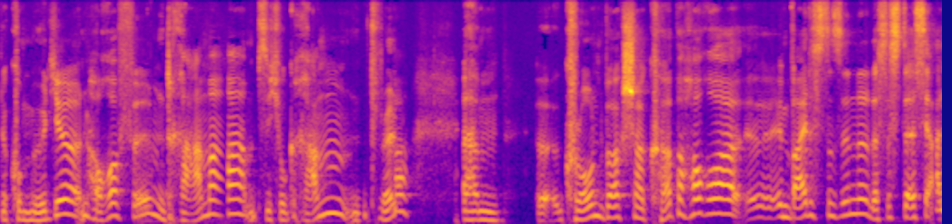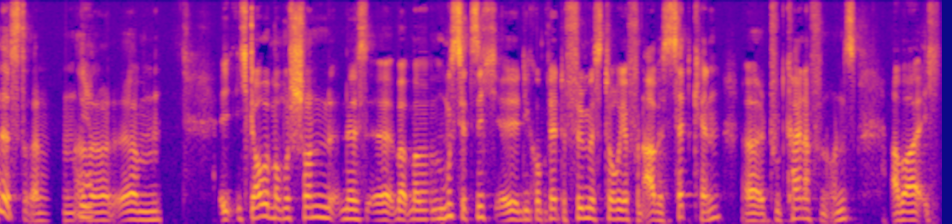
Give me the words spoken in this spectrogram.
eine Komödie, ein Horrorfilm, ein Drama, ein Psychogramm, ein Thriller? Ähm, äh, Cronenbergscher Körperhorror äh, im weitesten Sinne. Das ist, da ist ja alles drin. Also, ja. ähm, ich glaube, man muss schon, eine, äh, man muss jetzt nicht äh, die komplette Filmhistorie von A bis Z kennen, äh, tut keiner von uns, aber ich,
